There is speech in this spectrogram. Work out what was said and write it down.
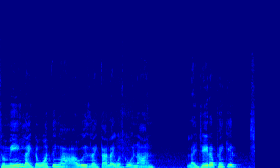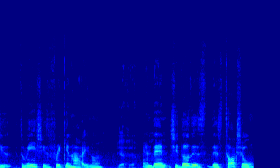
to me, like the one thing I always like thought, like, what's going on? Like Jada Pinkett, she's to me, she's freaking hot, you know. Yes, yeah. And then she does this this talk show,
